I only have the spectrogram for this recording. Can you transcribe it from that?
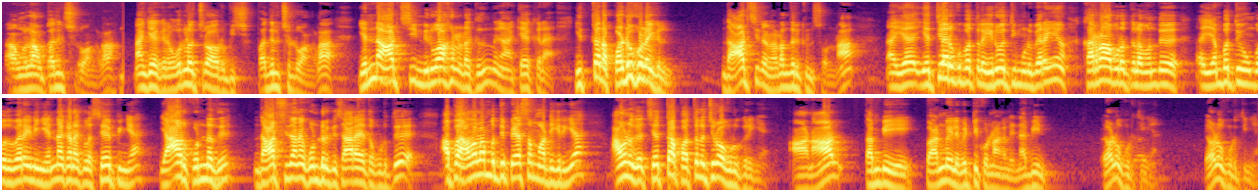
அவங்க எல்லாம் பதில் சொல்லுவாங்களா? நான் கேட்கிறேன் ஒரு லட்ச ரூபா ருபீஸ் பதில் சொல்லுவாங்களா? என்ன ஆட்சி நிர்வாகம் நடக்குதுன்னு நான் கேட்கிறேன். இத்தனை படுகொலைகள் இந்த ஆட்சியில நடந்திருக்குன்னு சொன்னா நான் எ- எத்தியார் குப்பத்தில் இருபத்தி மூணு பேரையும் கருணாபுரத்தில் வந்து எண்பத்தி ஒன்பது பேரை நீங்கள் என்ன கணக்கில் சேர்ப்பீங்க யார் கொன்னது? இந்த ஆட்சி தானே கொண்டு இருக்கு சாராயத்தை கொடுத்து. அப்போ அதெல்லாம் பற்றி பேச மாட்டேங்கிறீங்க. அவனுக்கு செத்தா பத்து லட்ச ரூபா கொடுக்குறீங்க. ஆனால் தம்பி இப்போ அண்மையில் வெட்டி கொண்டாங்களே நவீன். எவ்வளோ கொடுத்தீங்க? எவ்வளோ கொடுத்தீங்க?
